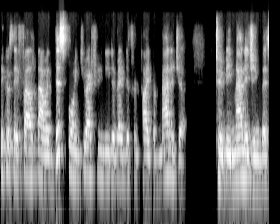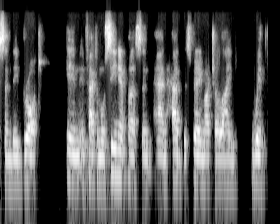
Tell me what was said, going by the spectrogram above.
because they felt now at this point, you actually need a very different type of manager to be managing this. And they brought in, in fact, a more senior person and had this very much aligned with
